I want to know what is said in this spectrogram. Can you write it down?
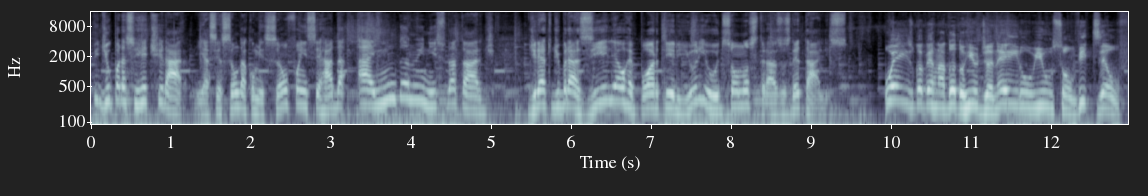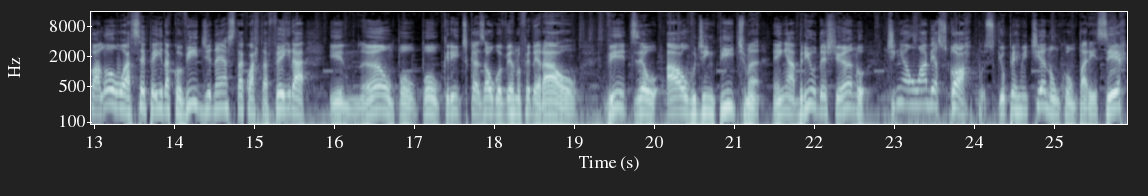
pediu para se retirar e a sessão da comissão foi encerrada ainda no início da tarde. Direto de Brasília, o repórter Yuri Hudson nos traz os detalhes. O ex-governador do Rio de Janeiro, Wilson Witzel, falou à CPI da Covid nesta quarta-feira e não poupou críticas ao governo federal. Witzel, alvo de impeachment em abril deste ano, tinha um habeas corpus que o permitia não comparecer,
